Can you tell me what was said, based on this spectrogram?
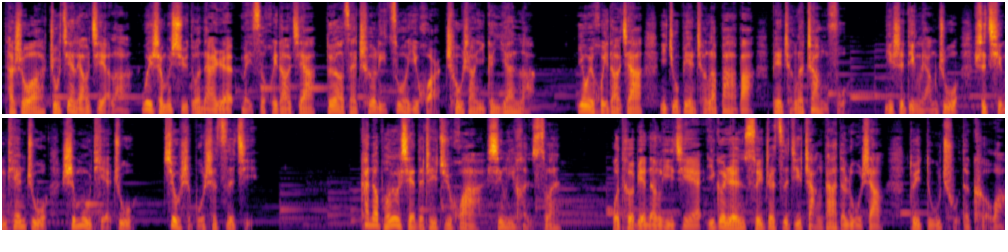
他说：“逐渐了解了为什么许多男人每次回到家都要在车里坐一会儿，抽上一根烟了。因为回到家你就变成了爸爸，变成了丈夫。”你是顶梁柱，是擎天柱，是木铁柱，就是不是自己。看到朋友写的这句话，心里很酸。我特别能理解一个人随着自己长大的路上对独处的渴望。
